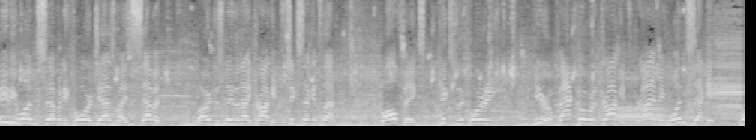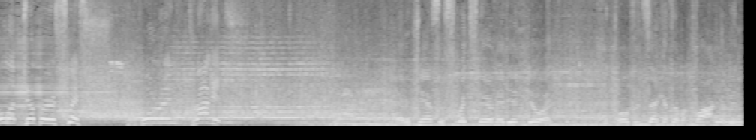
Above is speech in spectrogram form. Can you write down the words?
81-74, Jazz by seven. Largest lead of the night. Dragic, six seconds left. Ball fakes, kicks to the corner. Herro back over to Dragic, ah. driving one second. Pull up jumper, swish. Goran Dragic. Had a chance to switch there and they didn't do it. The closing seconds of a clock. It'd been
